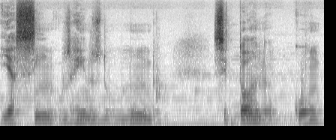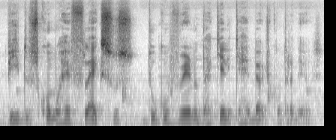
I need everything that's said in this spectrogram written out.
E assim os reinos do mundo se tornam corrompidos como reflexos do governo daquele que é rebelde contra Deus.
